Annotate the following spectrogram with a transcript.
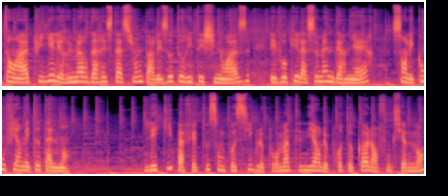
tend à appuyer les rumeurs d'arrestation par les autorités chinoises, évoquées la semaine dernière, sans les confirmer totalement. L'équipe a fait tout son possible pour maintenir le protocole en fonctionnement,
